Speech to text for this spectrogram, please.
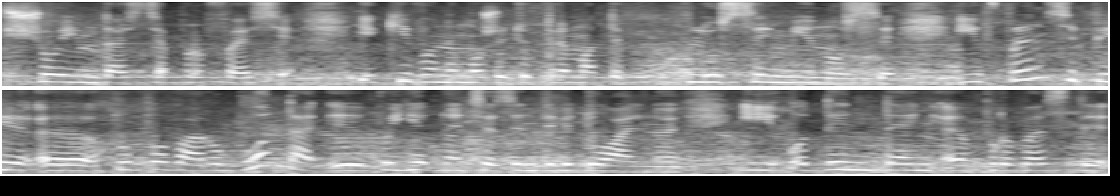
що їм дасть ця професія, які вони можуть отримати плюси-мінуси. І в принципі е, групова робота е, поєднується з індивідуальною. І один день е, провести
